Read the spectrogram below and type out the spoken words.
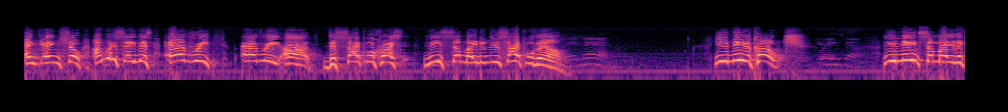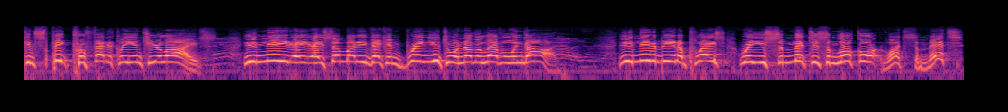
And and so I'm going to say this: every every uh, disciple of Christ needs somebody to disciple them. You need a coach. You need somebody that can speak prophetically into your lives. You need a, a somebody that can bring you to another level in God. You need to be in a place where you submit to some local what? Submit?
